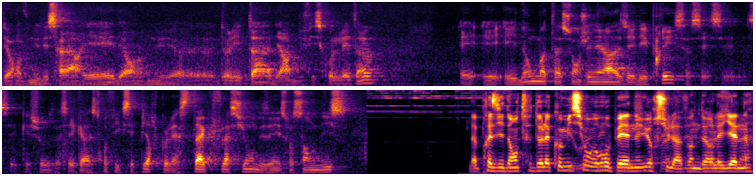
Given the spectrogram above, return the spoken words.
des revenus des salariés, des revenus euh, de l'État, des revenus fiscaux de l'État, et, une augmentation généralisée des prix, ça c'est quelque chose d'assez catastrophique. C'est pire que la stagflation des années 70 la présidente de la Commission européenne, Ursula von der Leyen,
